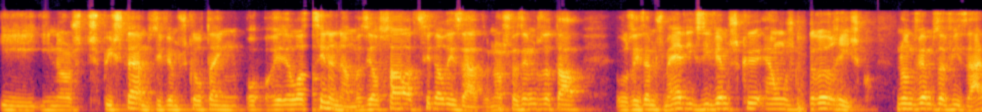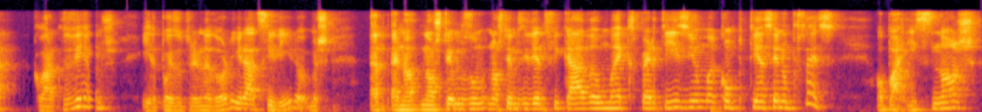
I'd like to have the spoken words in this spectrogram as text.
e, e, nós despistamos e vemos que ele tem. Ele assina não, mas ele está sinalizado. Nós fazemos a tal, os exames médicos e vemos que é um jogador de risco. Não devemos avisar? Claro que devemos. E depois o treinador irá decidir, mas a, a, nós, temos nós temos identificada uma expertise e uma competência no processo. Opa, e se nós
